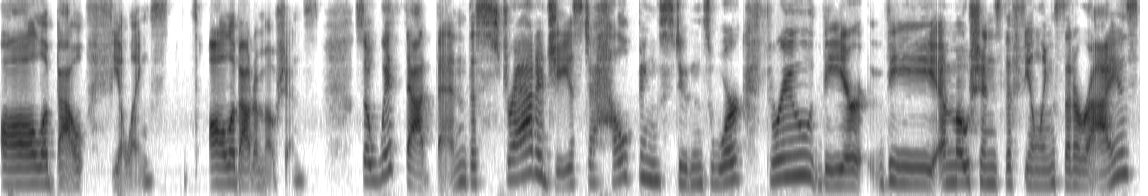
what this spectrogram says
all about feelings all about emotions. So, with that, then the strategies to helping students work through the the emotions, the feelings that arise,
